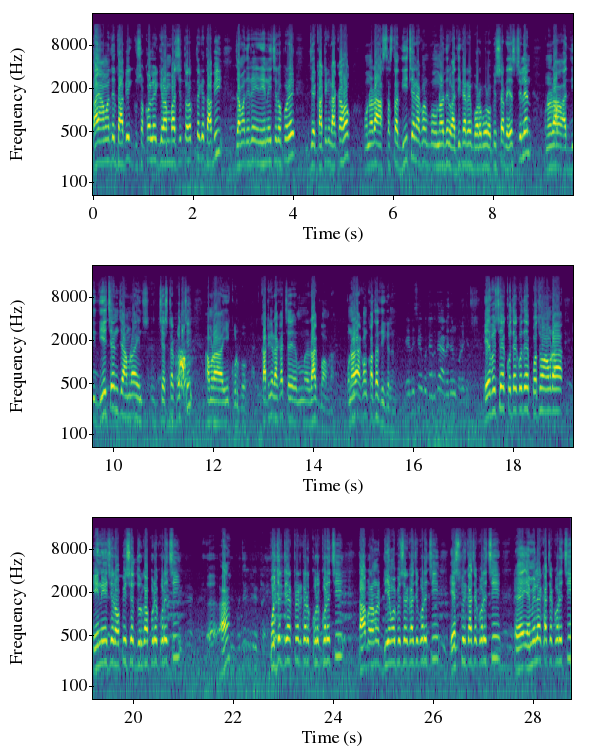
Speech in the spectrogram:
তাই আমাদের দাবি, সকলের গ্রামবাসীর তরফ থেকে দাবি যে আমাদের এনএইচের ওপরে যে কাটিং রাখা হোক ওনারা আস্তে আস্তে দিয়েছেন। এখন ওনাদের অধিকারের বড় বড় অফিসার এসেছিলেন। ওনারা দিয়েছেন যে আমরা চেষ্টা করছি আমরা ই করব। কাটিয়ে রাখার রাখব আমরা। ওনারা এখন কথা দিয়ে গেলেন। এ বিষয়ে কোথায় কোথায় প্রথম আমরা এনএইচের অফিসে দুর্গাপুরে করেছি। হ্যাঁ? প্রজেক্ট ডিরেক্টরের করেছি। তারপর আমরা ডিএম অফিসের কাছে করেছি এসপির কাছে করেছি এমএলএর কাছে করেছি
